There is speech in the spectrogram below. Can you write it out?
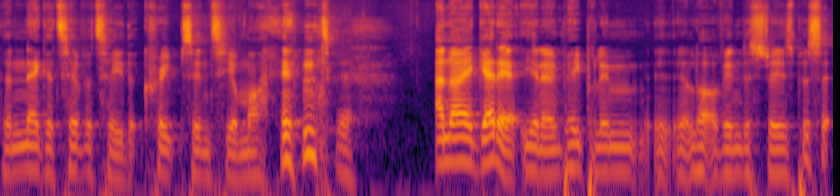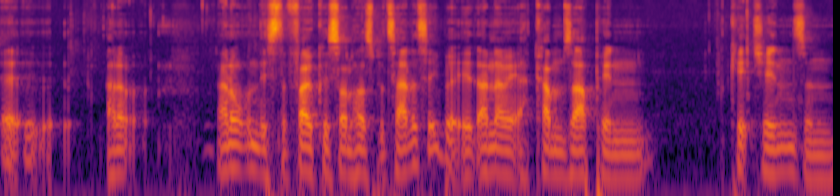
the negativity that creeps into your mind. Yeah. And I get it, you know, people in a lot of industries. uh, I don't, I don't want this to focus on hospitality, but it, I know it comes up in kitchens and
